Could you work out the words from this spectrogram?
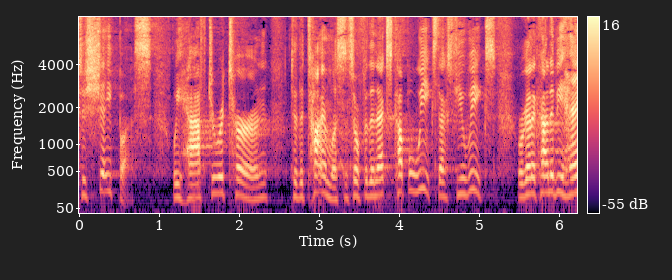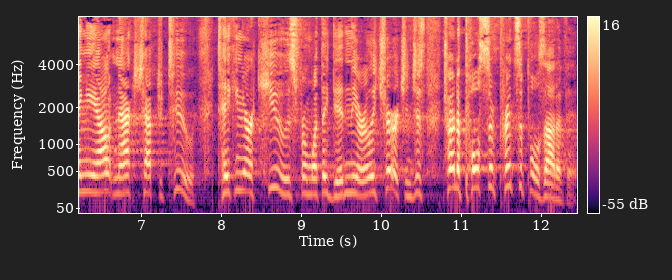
to shape us? We have to return to the timeless. And so, for the next couple weeks, next few weeks, we're going to kind of be hanging out in Acts chapter 2, taking our cues from what they did in the early church and just trying to pull some principles out of it.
